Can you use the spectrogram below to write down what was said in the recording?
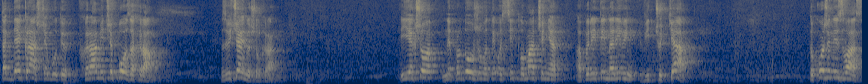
Так де краще бути в храмі чи поза храмом? Звичайно, що в храмі. І якщо не продовжувати ось ці тлумачення, а перейти на рівень відчуття, то кожен із вас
